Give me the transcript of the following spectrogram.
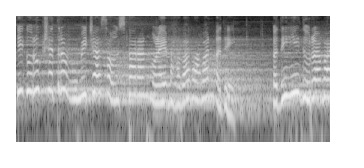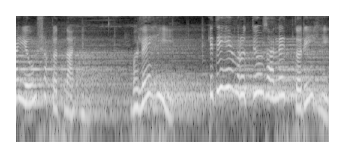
की कुरुक्षेत्र भूमीच्या संस्कारांमुळे भावाभावांमध्ये कधीही दुरावा येऊ शकत नाही भलेही कितीही मृत्यू झाले तरीही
